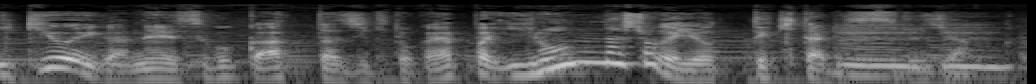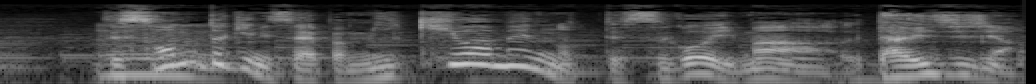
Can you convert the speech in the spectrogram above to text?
勢いがねすごくあった時期とかやっぱりいろんな人が寄ってきたりするじゃん、うん。でその時にさやっぱ見極めんのってすごいまあ大事じゃん、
